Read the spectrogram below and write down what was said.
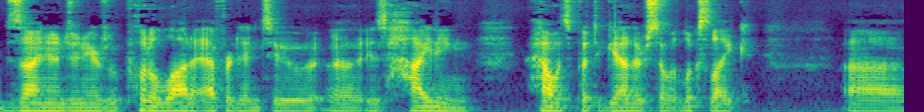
design engineers would put a lot of effort into uh, is hiding how it's put together. So it looks like uh,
